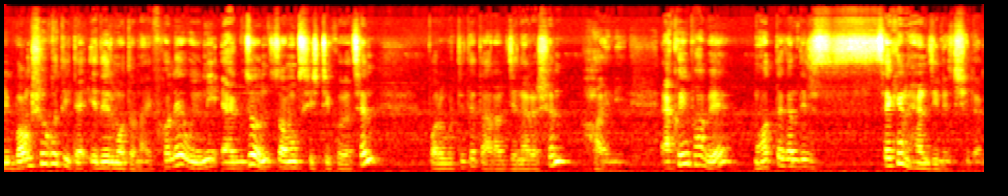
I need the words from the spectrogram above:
ওই বংশগতিটা এদের মতো নয় ফলে উনি একজন চমক সৃষ্টি করেছেন, পরবর্তীতে তার আর জেনারেশন হয়নি। একইভাবে মহাত্মা গান্ধীর সেকেন্ড হ্যান্ড যিনি ছিলেন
